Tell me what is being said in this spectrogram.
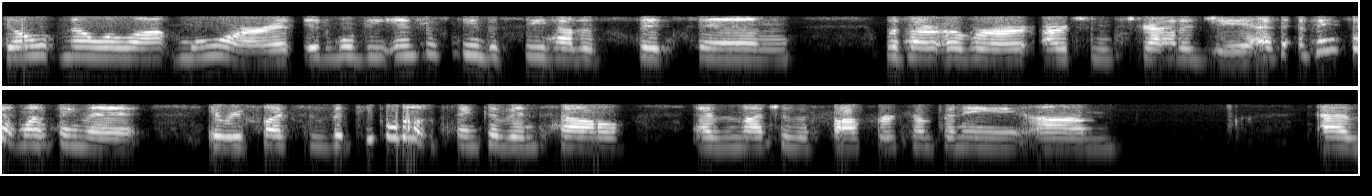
don't know a lot more. It, it will be interesting to see how this fits in with our overarching strategy. I, th- I think that one thing that it reflects is that people don't think of Intel as much as a software company, um, as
